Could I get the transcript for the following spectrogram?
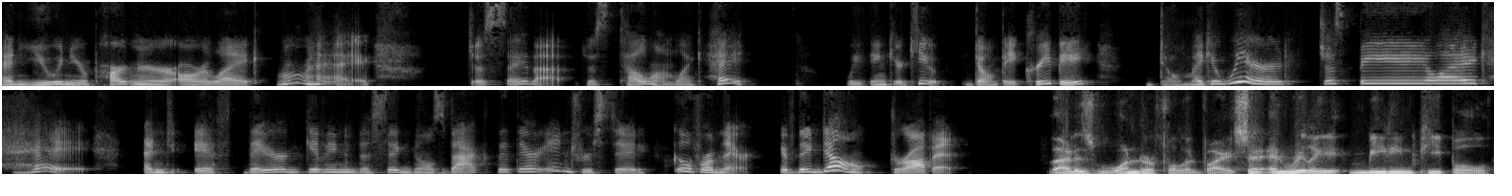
and you and your partner are like, oh, hey, just say that. Just tell them, like, hey, we think you're cute. Don't be creepy. Don't make it weird. Just be like, hey. And if they're giving the signals back that they're interested, go from there. If they don't, drop it. That is wonderful advice. And really meeting people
